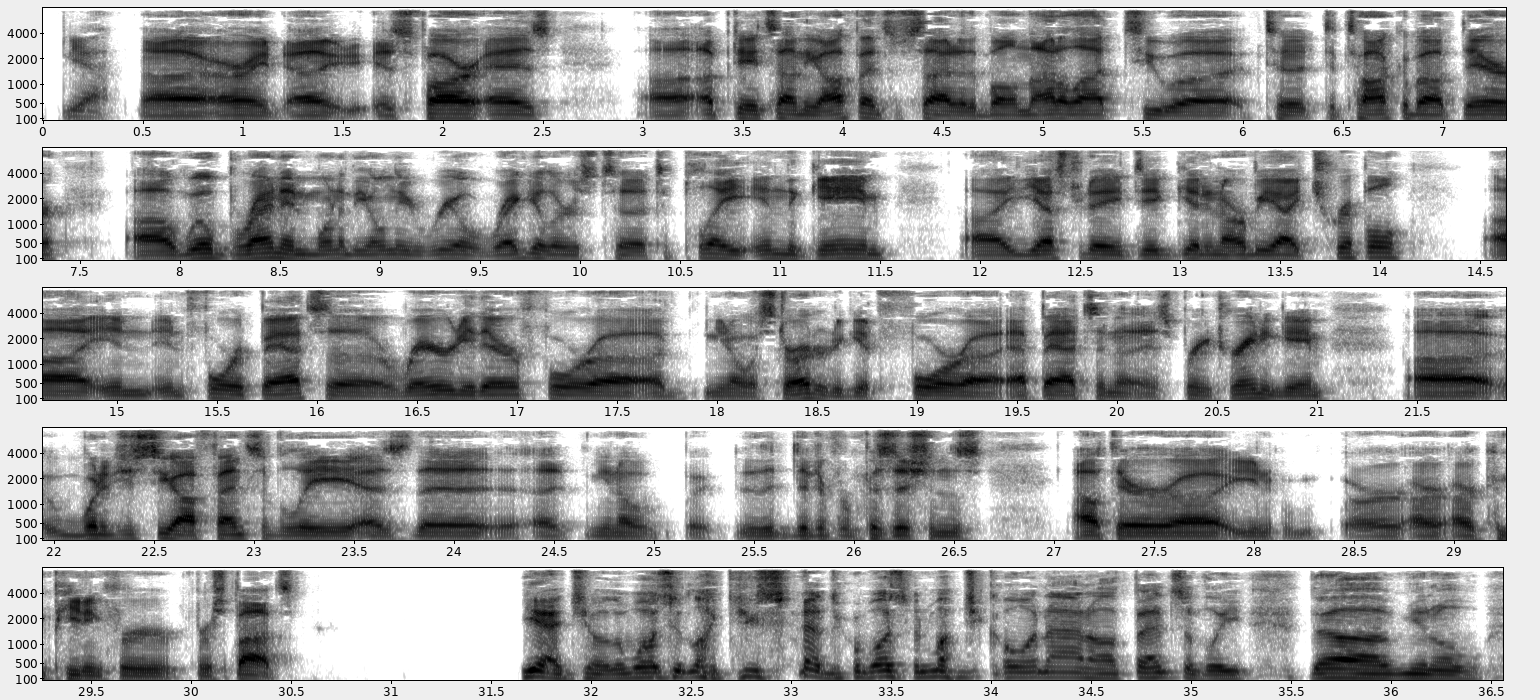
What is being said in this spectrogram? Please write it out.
Yeah. Uh, all right. Uh, as far as uh, updates on the offensive side of the ball, not a lot to uh, to to talk about there. Uh, Will Brennan, one of the only real regulars to to play in the game, uh, yesterday did get an RBI triple uh, in in four at bats, a rarity there for a, you know a starter to get four uh, at bats in a, a, spring training game. Uh, what did you see offensively as the uh, you know the, the, different positions out there uh, you know, are, are, are competing for for spots? Yeah, Joe, there wasn't like you said, there wasn't much going on offensively. The you know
